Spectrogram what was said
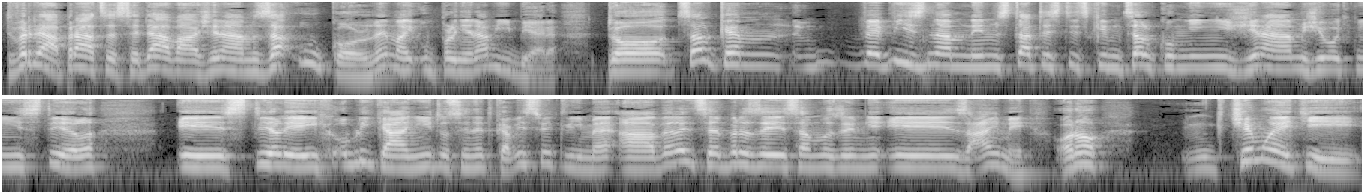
Tvrdá práce se dává ženám za úkol, nemají úplně na výběr. To celkem ve významným statistickým celku mění ženám životní styl, i styl jejich oblíkání, to si hnedka vysvětlíme, a velice brzy samozřejmě i zájmy. Ono, k čemu je ti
